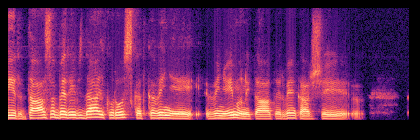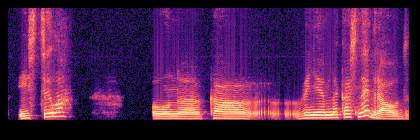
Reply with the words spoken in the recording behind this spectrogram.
ir tā sabiedrības daļa, kur uzskata, ka viņi, viņu imunitāte ir vienkārši izcila un ka viņiem nekas nedraud.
